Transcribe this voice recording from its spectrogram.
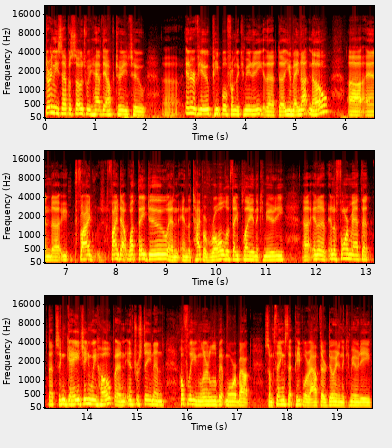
during these episodes, we have the opportunity to uh, interview people from the community that uh, you may not know. Uh, and uh, provide, find out what they do and, and the type of role that they play in the community uh, in, a, in a format that, that's engaging, we hope, and interesting. And hopefully, you can learn a little bit more about some things that people are out there doing in the community,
